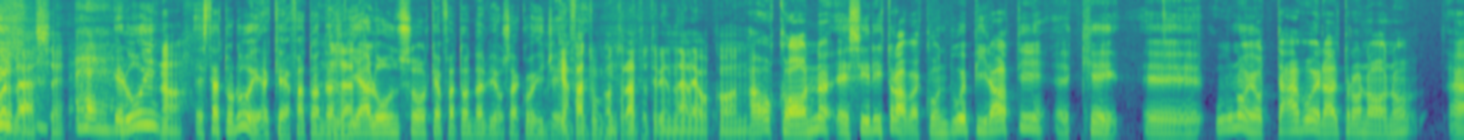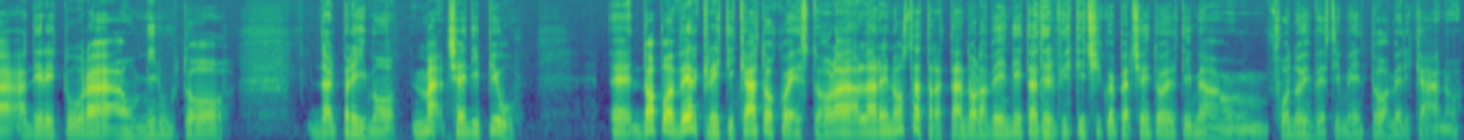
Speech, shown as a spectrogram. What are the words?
riguardasse. Eh, E lui No. è stato lui eh, che ha fatto andare Esatto. via Alonso, che ha fatto andare via un sacco di gente. Che ha fatto un contratto triennale a Ocon. a Ocon e si ritrova con due piloti eh, che eh, uno è ottavo e l'altro nono, a- addirittura a un minuto dal primo, ma c'è di più. Eh, dopo aver criticato questo, la, la Renault sta trattando la vendita del 25% del team a un fondo di investimento americano,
